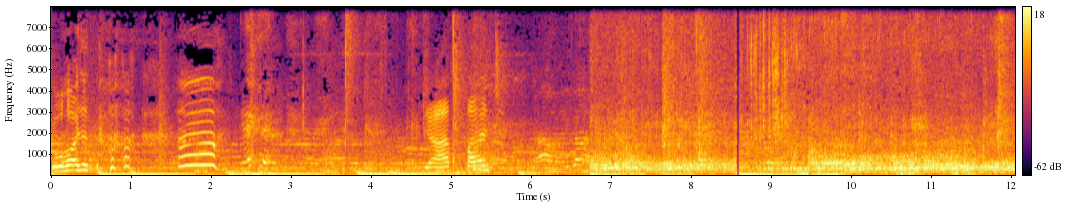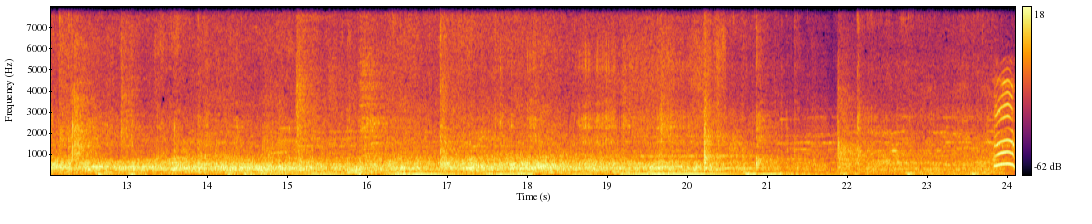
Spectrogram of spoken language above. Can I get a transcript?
Kuha siya. ah. Yata eh. Ah.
